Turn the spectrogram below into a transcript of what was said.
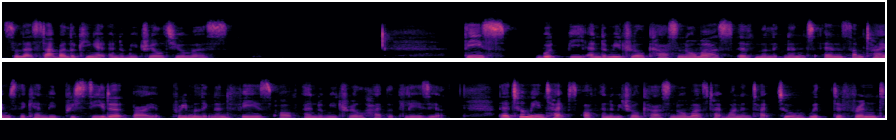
So let's start by looking at endometrial tumors. These would be endometrial carcinomas if malignant, and sometimes they can be preceded by a premalignant phase of endometrial hyperplasia. There are two main types of endometrial carcinomas, type 1 and type 2, with different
